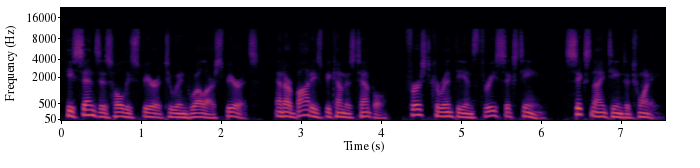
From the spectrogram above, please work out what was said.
He sends his Holy Spirit to indwell our spirits, and our bodies become his temple. 1 Corinthians 3:16, 6:19 20.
